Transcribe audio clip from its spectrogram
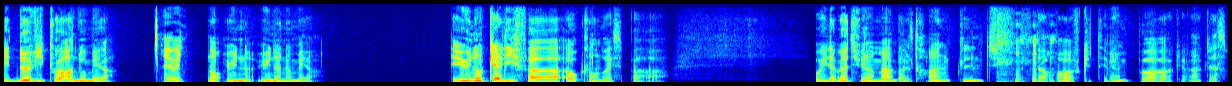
et deux victoires à Nouméa. Eh oui. Non, une, une à Nouméa. Et une en qualif à, à Auckland. Oui, c'est pas. Oui, il a battu un, un Baltran, Clint Tarov, qui était même pas, qui avait un classe.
